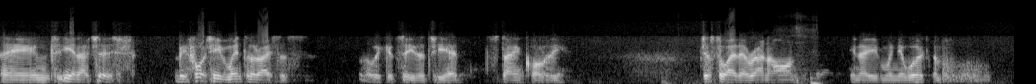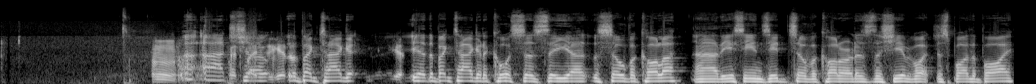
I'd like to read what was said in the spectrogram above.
and you know, just before she even went to the races, we could see that she had staying quality. Just the way they run on, you know, even when you work them. Mm. Arch, uh, the big target. Yep. Yeah, the big target, of course, is the uh, the silver collar, uh, the SNZ silver collar. It is this year, but just by the by.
